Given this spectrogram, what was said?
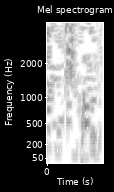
around the corner.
